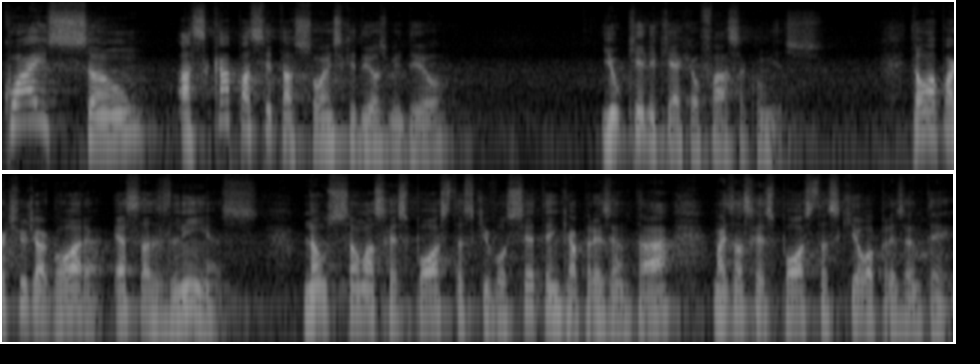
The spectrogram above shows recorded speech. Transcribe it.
quais são as capacitações que Deus me deu e o que Ele quer que eu faça com isso. Então, a partir de agora, essas linhas não são as respostas que você tem que apresentar, mas as respostas que eu apresentei.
